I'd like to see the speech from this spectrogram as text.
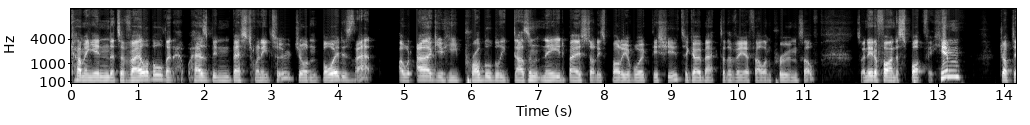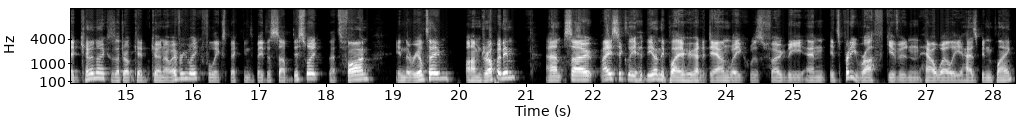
coming in that's available that has been best 22? Jordan Boyd is that. I would argue he probably doesn't need, based on his body of work this year, to go back to the VFL and prove himself. So I need to find a spot for him. Drop dead Curnow because I drop dead Curnow every week, fully expecting to be the sub this week. That's fine. In the real team, I'm dropping him. Um, so basically, the only player who had a down week was Fogarty, and it's pretty rough given how well he has been playing.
